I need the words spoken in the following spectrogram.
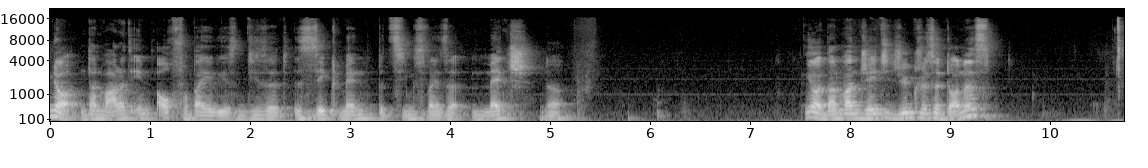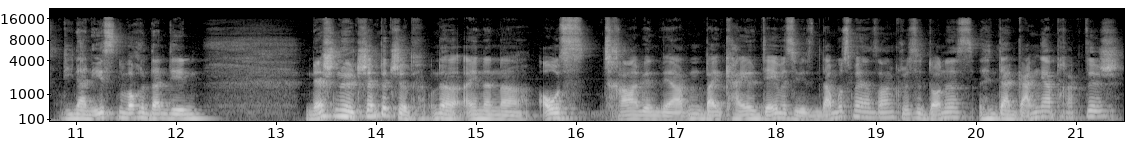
Ja, und dann war das eben auch vorbei gewesen, dieses Segment bzw. Match. Ne? Ja, dann waren JTG und Chris Adonis, die in der nächsten Woche dann den National Championship untereinander austragen werden bei Kyle Davis gewesen. Da muss man ja sagen, Chris Adonis hintergang ja praktisch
